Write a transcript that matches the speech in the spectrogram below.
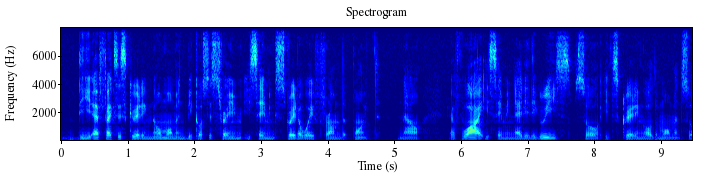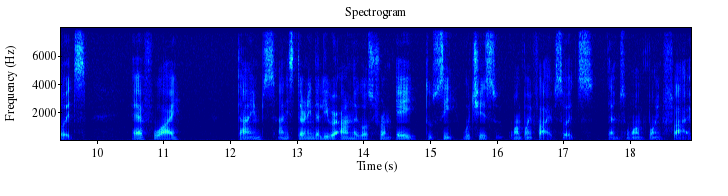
the fx is creating no moment because it's, stream is aiming straight away from the point. Now fy is aiming 90 degrees, so it's creating all the moments. So it's fy times, and it's turning the lever arm that goes from A to C, which is 1.5. So it's times 1.5.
